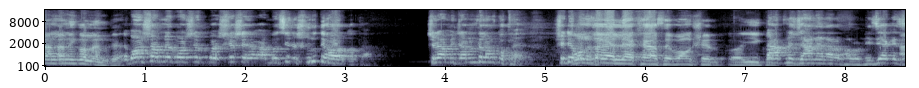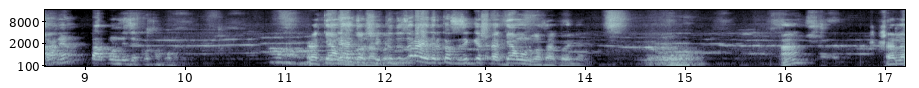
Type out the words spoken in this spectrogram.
টানটানি করলেন কে? বর্ষ আপনার বর্ষের শেষে আমি বলছি শুরুতে হওয়ার কথা। সেটা আমি টান দিলাম কোথায়? সেটা কোন জায়গায় লেখা আছে বংশের ই আপনি জানেন আর ভালো নিজে আগে জানেন তারপর নিজের কথা বলেন। এটা কেমন কথা শিক্ষিত? যারা এদের কাছে জিজ্ঞেস কেমন কথা কইলেন? হ্যাঁ? তাহলে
